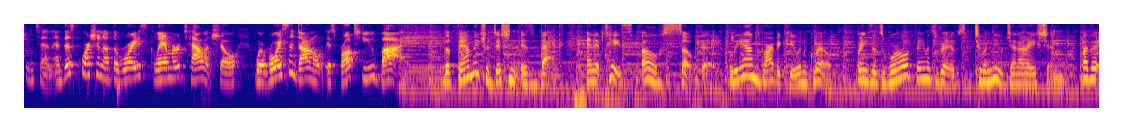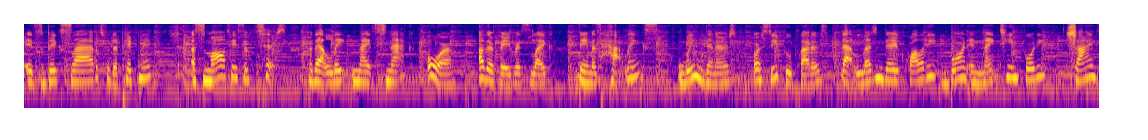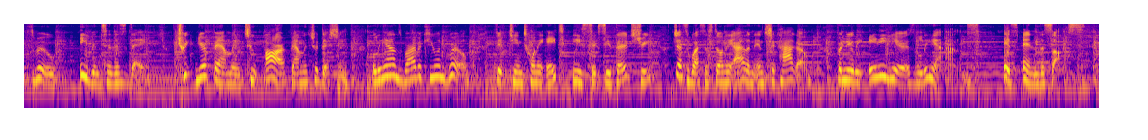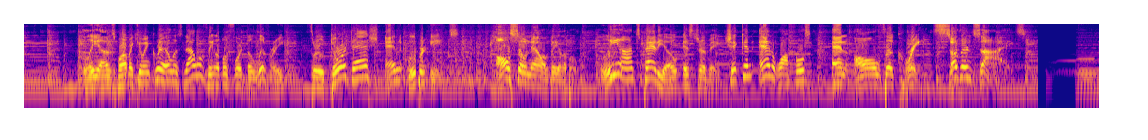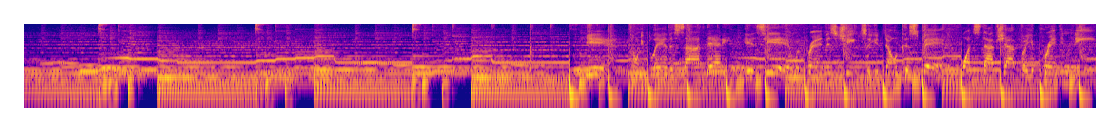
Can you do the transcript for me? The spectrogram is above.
Washington, and this portion of the Royce Glamour Talent Show where Royce and Donald is brought to you by. The family tradition is back, and it tastes oh so good. Leon's Barbecue and Grill brings its world famous ribs to a new generation. Whether it's big slabs for the picnic, a small taste of tips for that late night snack, or other favorites like famous hot links, wing dinners, or seafood platters, that legendary quality born in 1940 shines through even to this day. Treat your family to our family tradition. Leon's Barbecue and Grill, 1528 East 63rd Street, just west of Stony Island in Chicago. For nearly 80 years, Leon's. It's in the sauce. Leon's Barbecue and Grill is now available for delivery through DoorDash and Uber Eats. Also now available Leon's Patio is serving chicken and waffles and all the great southern sides. Yeah, Tony Blair, the sign daddy, is here. With printing is cheap, so you don't despair. One stop shop for your printing needs.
